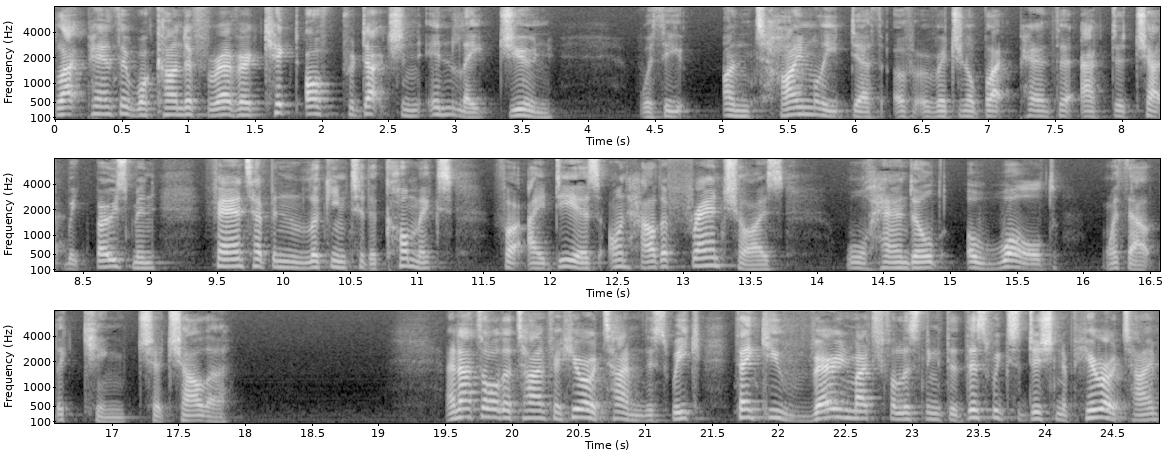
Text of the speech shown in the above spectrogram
Black Panther Wakanda Forever kicked off production in late June, with the untimely death of original Black Panther actor Chadwick Boseman, fans have been looking to the comics for ideas on how the franchise will handle a world without the King T'Challa. And that's all the time for Hero Time this week. Thank you very much for listening to this week's edition of Hero Time.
